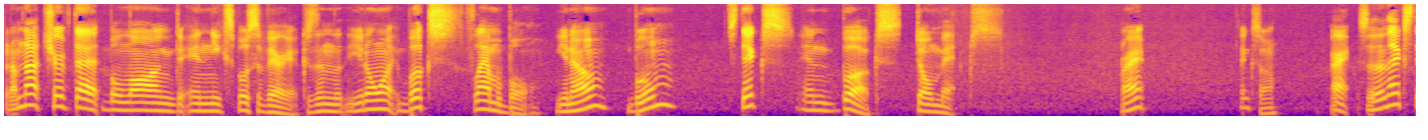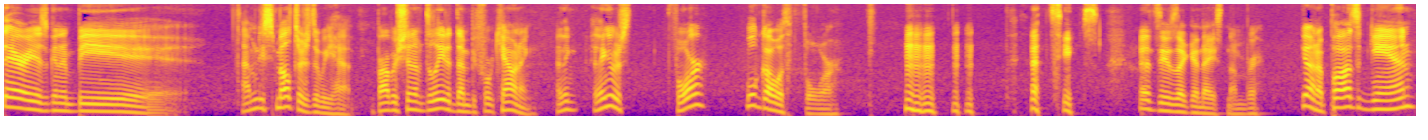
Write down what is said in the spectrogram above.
But I'm not sure if that belonged in the explosive area, because then the, you don't want books flammable, you know? Boom, sticks and books don't mix. Right? I think so. Alright, so the next area is going to be... How many smelters do we have? Probably shouldn't have deleted them before counting. I think I think it was four? We'll go with four. that seems that seems like a nice number. Gonna pause again.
